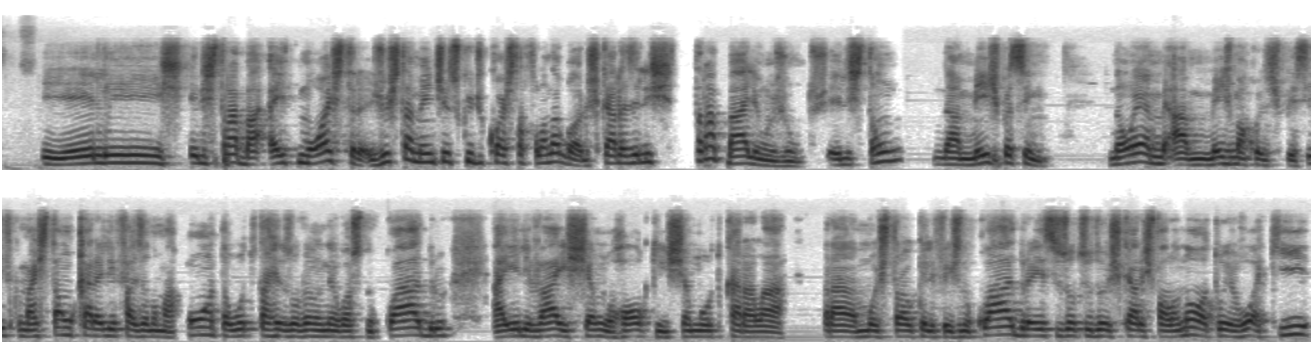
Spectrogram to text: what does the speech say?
e eles, eles trabalham. Aí mostra justamente isso que o de Costa está falando agora. Os caras, eles trabalham juntos. Eles estão na mesma, assim, não é a mesma coisa específica, mas tá um cara ali fazendo uma conta, o outro tá resolvendo um negócio no quadro, aí ele vai, chama o Hawking, chama outro cara lá para mostrar o que ele fez no quadro, aí esses outros dois caras falam, não, tu errou aqui,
